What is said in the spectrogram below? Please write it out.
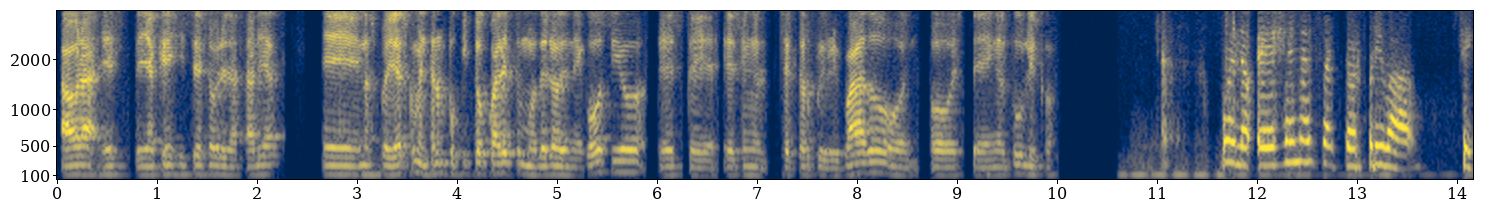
Ahora, este, ya que dijiste sobre las áreas, eh, ¿Nos podrías comentar un poquito cuál es tu modelo de negocio? Este, ¿Es en el sector privado o, o este, en el público? Bueno, es en el sector privado, sí.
